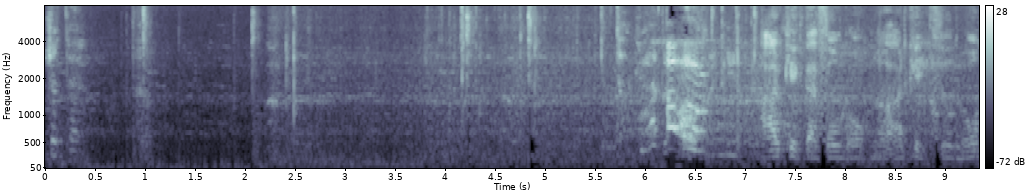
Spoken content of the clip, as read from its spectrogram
Shut that. Oh! I'd kick that field goal. No, I'd kick the field goal.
